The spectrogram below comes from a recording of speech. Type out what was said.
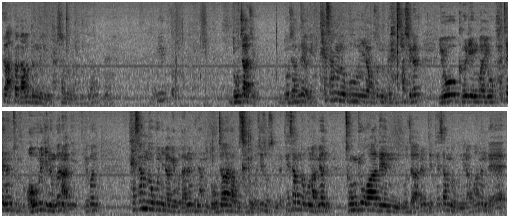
그 아까 나왔던 그림 다시 한번 나옵니다. 네. 여기 노자죠. 노자인데 여기 태상노군이라고 썼는데 사실은 요 그림과 요 화제는 좀 어울리는 건 아니에요. 이건 태상노군이라기보다는 그냥 노자라고 쓰는 것이 좋습니다. 태상노군 하면 종교화된 노자를 이제 태상노군이라고 하는데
